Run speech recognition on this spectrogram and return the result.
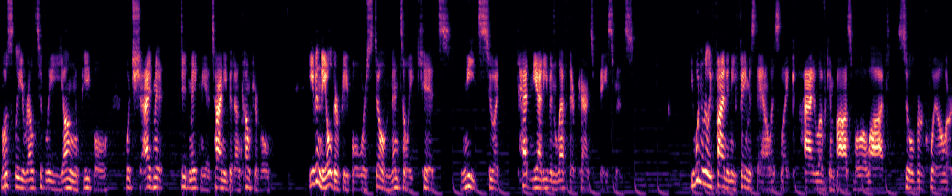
mostly relatively young people, which I admit did make me a tiny bit uncomfortable. Even the older people were still mentally kids, NEETs who had, hadn't yet even left their parents' basements. You wouldn't really find any famous analysts like I Love Kim Possible a lot, Silver Quill, or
